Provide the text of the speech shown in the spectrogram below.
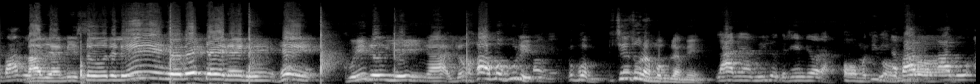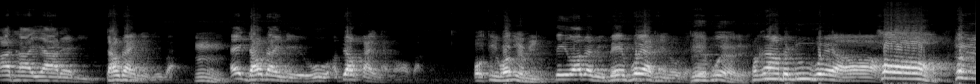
အဘကိုလာပြန်ပြီဆိုတလေမျိုးလေးတဲတဲတဲဟေးခွေးတို့ရေးငါလုံးဟာမဟုတ်ဘူးလေဘဘချင်းဆိုတာမဟုတ်ဘူးလားမင်းလာပြန်ပြီလို့သတင်းပြောတာအော်မသိပါဘူးအဘတို့အာကိုအားထားရတဲ့ဒီတောက်တိုင်တွေလေးပါอืมအဲ့တောက်တိုင်တွေကိုအပြောက်ကင်တာနော်အဘအော်တင်သွားပြန်ပြီသေသွားပြန်ပြီဘယ်ဖွဲ့ရထင်လို့လဲဘယ်ပွဲရလဲပကံဘလူးဖွဲ့ရဟာဟဲ့လေ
